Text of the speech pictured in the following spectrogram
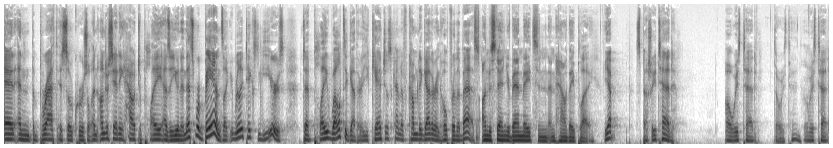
and and the breath is so crucial, and understanding how to play as a unit. And that's where bands like it really takes years to play well together. You can't just kind of come together and hope for the best. Understand your bandmates and, and how they play. Yep, especially Ted. Always Ted. It's always ted Always Ted.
